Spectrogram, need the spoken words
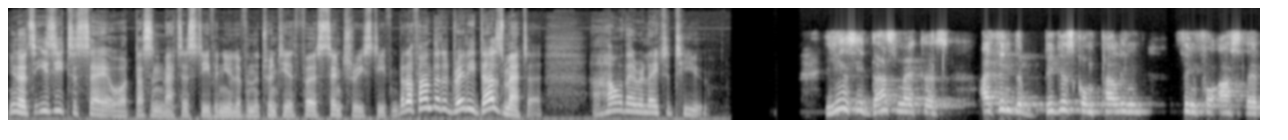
You know, it's easy to say, oh, it doesn't matter, Stephen, you live in the 21st century, Stephen. But I found that it really does matter. How are they related to you? Yes, it does matter. I think the biggest compelling thing for us that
